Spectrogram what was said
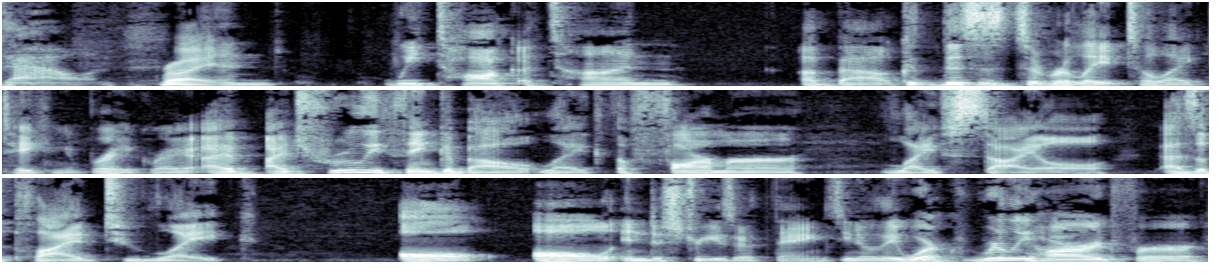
down Right. And we talk a ton about cause this is to relate to like taking a break, right? I I truly think about like the farmer lifestyle as applied to like all all industries or things. You know, they work really hard for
